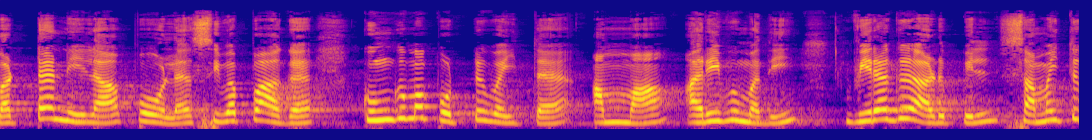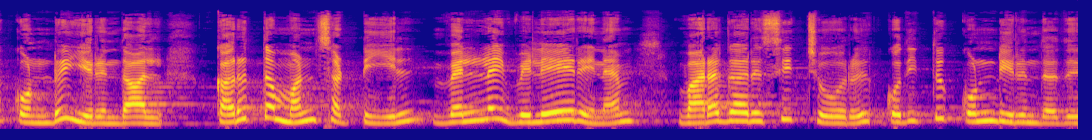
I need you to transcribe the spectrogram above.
வட்ட நிலா போல சிவப்பாக குங்கும பொட்டு வைத்த அம்மா அறிவுமதி விறகு அடுப்பில் சமைத்து கொண்டு இருந்தாள். கருத்த மண் சட்டியில் வெள்ளை வெளியேறின வரகரிசி சோறு கொதித்து கொண்டிருந்தது.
